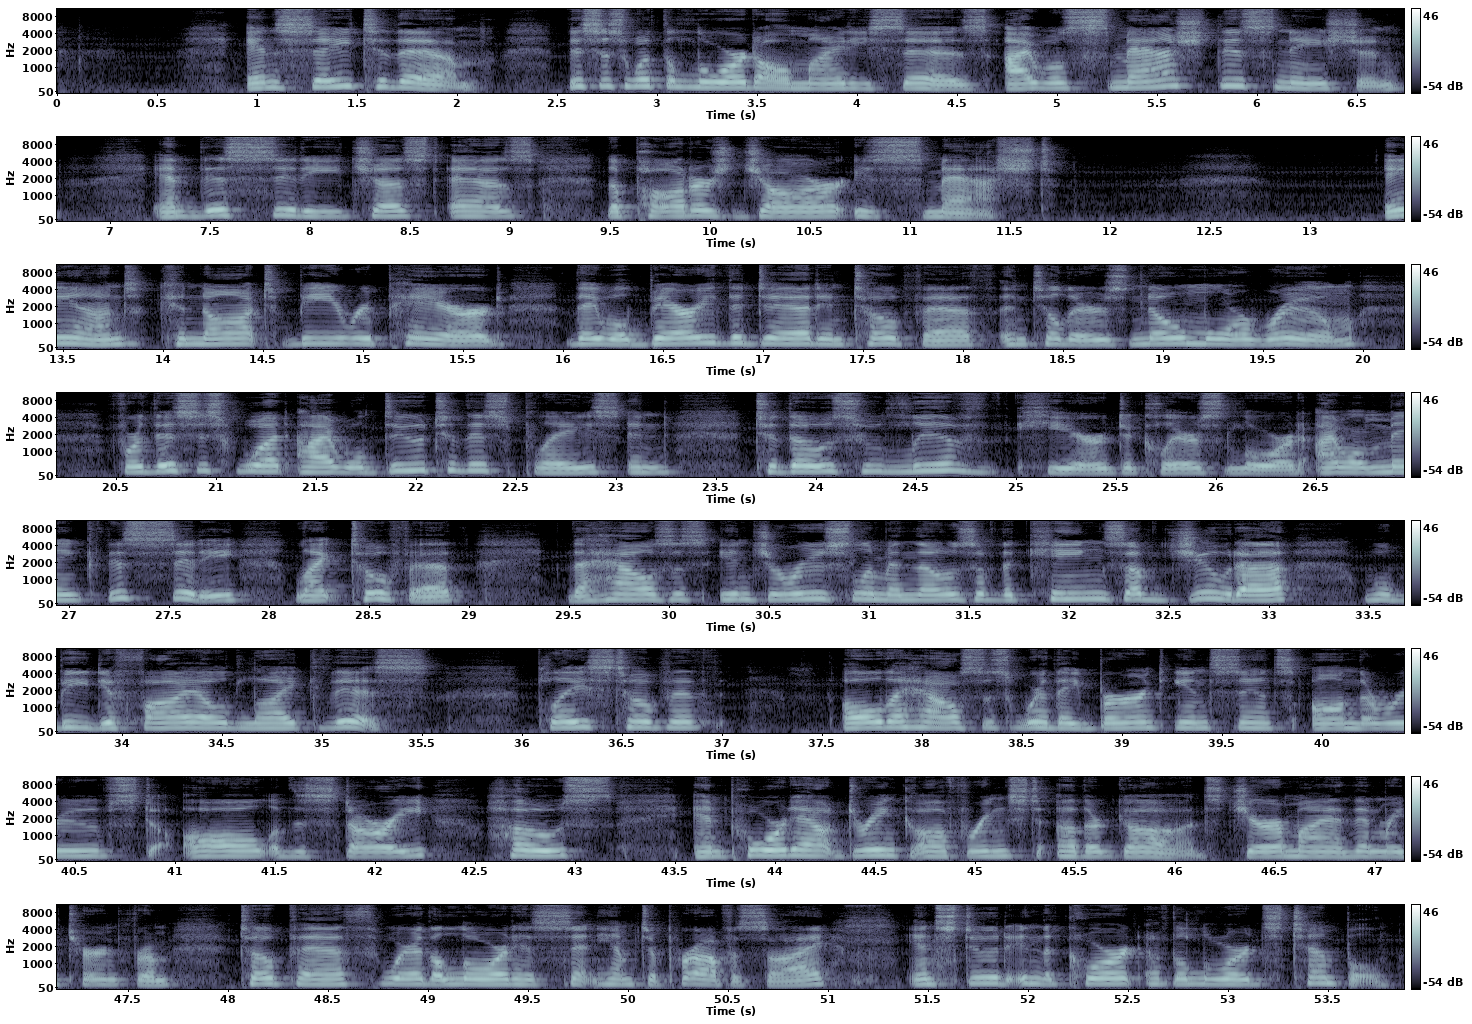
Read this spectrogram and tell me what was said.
and say to them, This is what the Lord Almighty says I will smash this nation and this city just as the potter's jar is smashed and cannot be repaired. They will bury the dead in Topheth until there is no more room. For this is what I will do to this place and to those who live here, declares the Lord. I will make this city like Topheth the houses in Jerusalem and those of the kings of Judah will be defiled like this. Place Topheth all the houses where they burned incense on the roofs to all of the starry hosts and poured out drink offerings to other gods. Jeremiah then returned from Topheth, where the Lord has sent him to prophesy, and stood in the court of the Lord's temple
